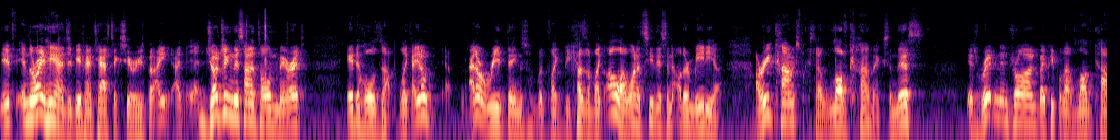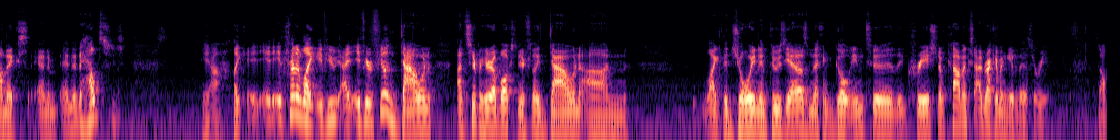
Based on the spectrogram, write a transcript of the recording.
if in the right hands, it'd be a fantastic series. But I, I judging this on its own merit, it holds up. Like I don't, I don't read things with like because of like, oh, I want to see this in other media. I read comics because I love comics, and this is written and drawn by people that love comics, and and it helps. Yeah, like it, it kind of like if you if you're feeling down on superhero books and you're feeling down on like the joy and enthusiasm that can go into the creation of comics, I'd recommend giving this a read. So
